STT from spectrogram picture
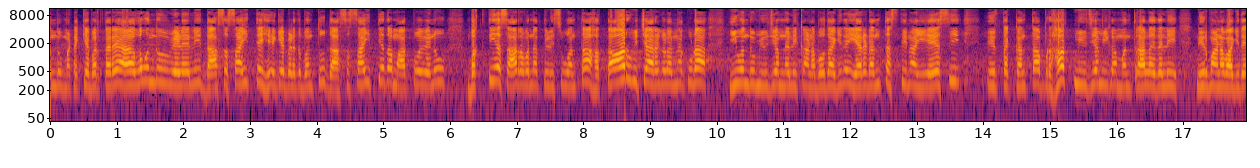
ಒಂದು ಮಠಕ್ಕೆ ಬರ್ತಾರೆ. ಆ ಒಂದು ವೇಳೆಯಲ್ಲಿ ದಾಸ ಸಾಹಿತ್ಯ ಹೇಗೆ ಬೆಳೆದು ಬಂತು? ದಾಸ ಸಾಹಿತ್ಯದ ಮಹತ್ವವೇನು? ಭಕ್ತಿಯ ಸಾರವನ್ನು ತಿಳಿಸುವಂಥ ಹತ್ತಾರು ವಿಚಾರಗಳನ್ನು ಕೂಡ ಈ ಒಂದು ಮ್ಯೂಸಿಯಂನಲ್ಲಿ ಕಾಣಬಹುದಾಗಿದೆ. ಎರಡು ಅಂತಸ್ತಿನ ಎ ಸಿ ಇರ್ತಕ್ಕಂಥ ಬೃಹತ್ ಮ್ಯೂಸಿಯಂ ಈಗ ಮಂತ್ರಾಲಯದಲ್ಲಿ ನಿರ್ಮಾಣವಾಗಿದೆ.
